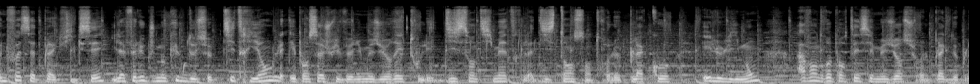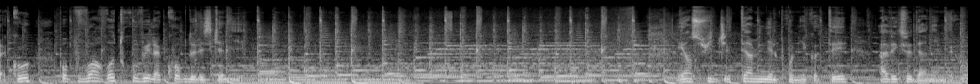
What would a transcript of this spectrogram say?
Une fois cette plaque fixée, il a fallu que je m'occupe de ce petit triangle et pour ça je suis venu mesurer tous les 10 cm la distance entre le placo et le limon avant de reporter ces mesures sur une plaque de placo pour pouvoir retrouver la courbe de l'escalier. Et ensuite j'ai terminé le premier côté avec ce dernier mur.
